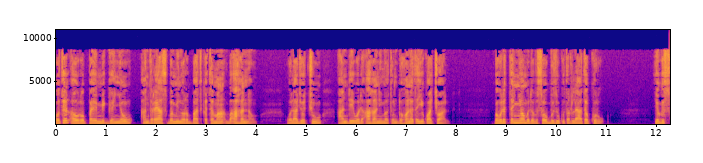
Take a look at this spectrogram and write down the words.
ሆቴል አውሮፓ የሚገኘው አንድሪያስ በሚኖርባት ከተማ በአኸን ነው። ወላጆቹ አንዴ ወደ አኸን ይመጡ እንደሆነ ጠይቋቸዋል። በሁለተኛው መደብ ሰው ብዙ ቁጥር ላይ አተኩሩ። የግሱ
